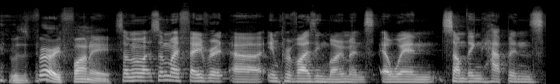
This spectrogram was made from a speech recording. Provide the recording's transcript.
It was very funny. Some of my, some of my favorite uh, improvising moments are when something happens,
